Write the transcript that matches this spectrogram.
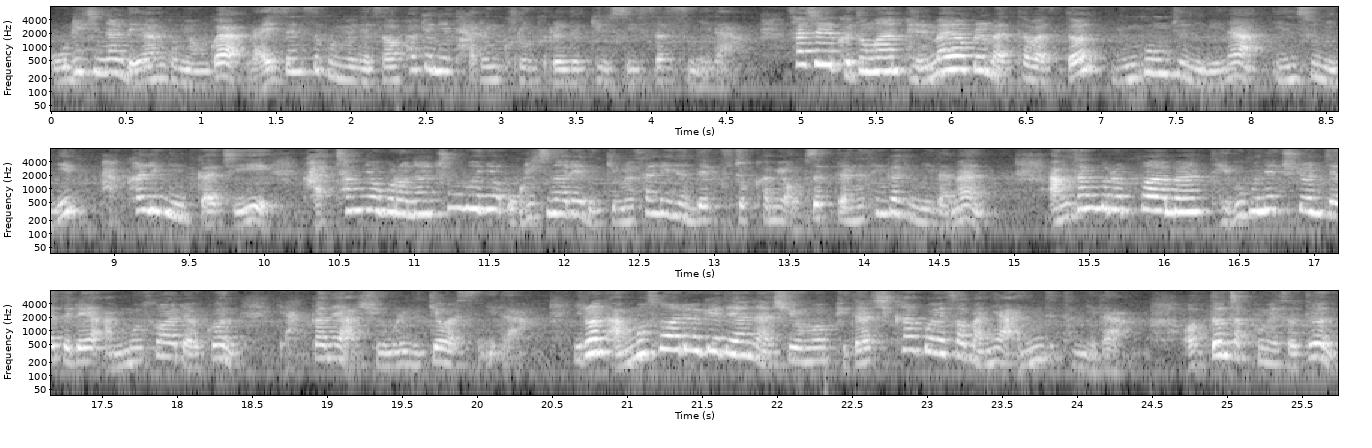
오리지널 내한 공연과 라이센스 공연에서 확연히 다른 그루브를 느낄 수 있었습니다. 사실 그동안 벨마 역을 맡아왔던 윤공주님이나 인순이님, 박할리님까지 가창력으로는 충분히 오리지널의 느낌을 살리는데 부족함이 없었다는 생각입니다만 앙상블을 포함한 대부분의 출연자들의 안무 소화력은 약간의 아쉬움을 느껴왔습니다. 이런 안무 소화력에 대한 아쉬움은 비단 시카고에서만이 아닌 듯합니다. 어떤 작품에서든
